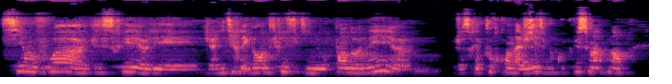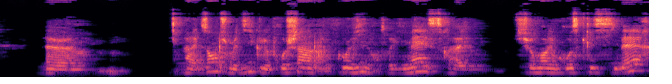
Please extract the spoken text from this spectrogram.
si on voit euh, quelles seraient euh, les, j'allais dire les grandes crises qui nous pendonnaient, euh, je serais pour qu'on agisse beaucoup plus maintenant. par exemple, je me dis que le prochain Covid entre guillemets sera sûrement une grosse crise cyber.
